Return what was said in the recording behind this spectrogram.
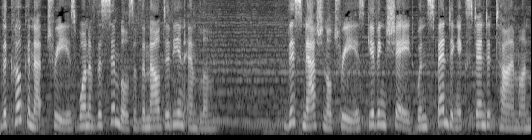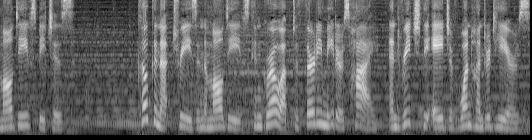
The coconut tree is one of the symbols of the Maldivian emblem. This national tree is giving shade when spending extended time on Maldives beaches. Coconut trees in the Maldives can grow up to 30 meters high and reach the age of 100 years.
